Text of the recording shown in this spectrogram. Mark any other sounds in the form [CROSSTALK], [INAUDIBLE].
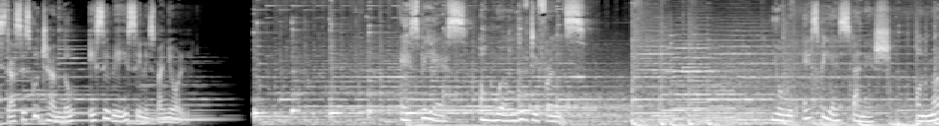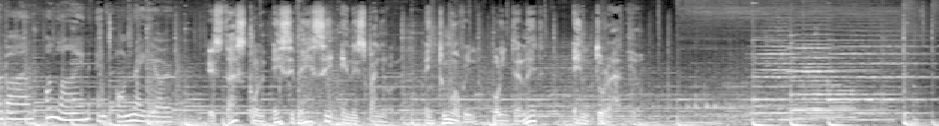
Estás escuchando SBS en español. SBS, a world of difference. You're with SBS Spanish on mobile, online and on radio. Estás con SBS en español, en tu móvil, por internet, en tu radio.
